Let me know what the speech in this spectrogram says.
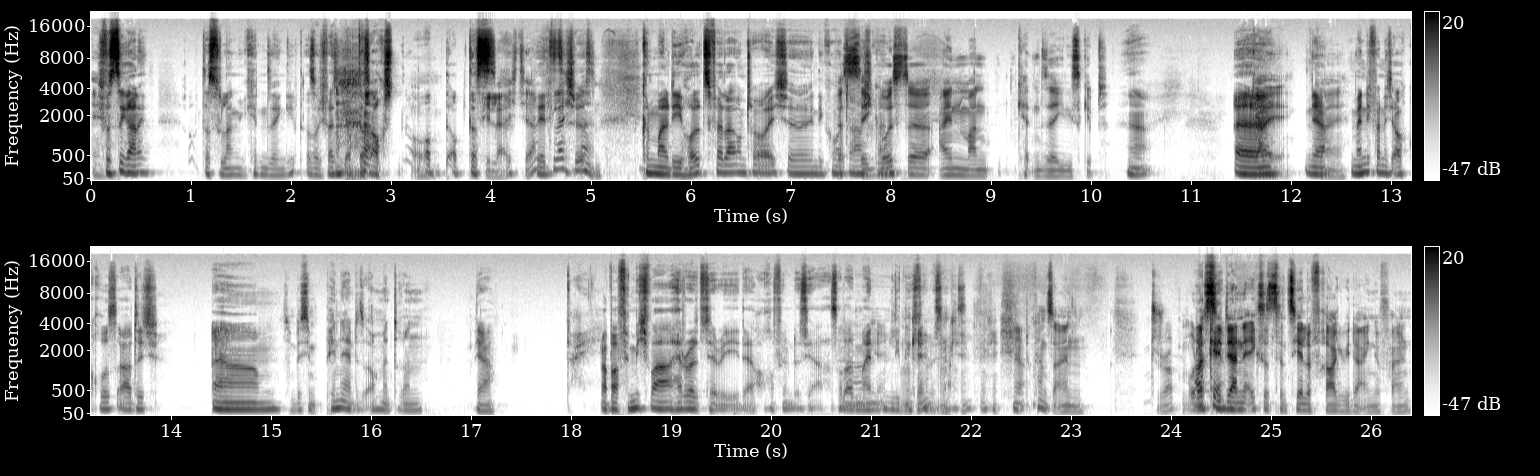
Ich wusste gar nicht, dass es so lange Kettensägen gibt. Also ich weiß nicht, ob das auch ob, ob das Vielleicht, ja, vielleicht ist. nein. Können mal die Holzfäller unter euch äh, in die Das Kommentare ist die schreiben. größte Ein-Mann-Kettensäge, die es gibt. Ja. Äh, Geil, ja, geil. Mandy fand ich auch großartig. Ähm, So ein bisschen Pinhead ist auch mit drin. ja. Geil. Aber für mich war Hereditary der Horrorfilm des Jahres oder Ah, mein okay. Lieblingsfilm okay, des Jahres. Okay. Ja. Du kannst einen droppen. Oder ist dir da eine existenzielle Frage wieder eingefallen?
